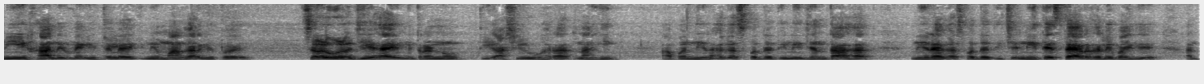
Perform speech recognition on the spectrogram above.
मी हा निर्णय घेतलेला आहे की मी माघार घेतोय. चळवळ जी आहे मित्रांनो ती अशी उभा राहत नाही. आपण निरागस पद्धतीने जनता आहात. निरागस पद्धतीचे नेतेच तयार झाले पाहिजे. आणि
